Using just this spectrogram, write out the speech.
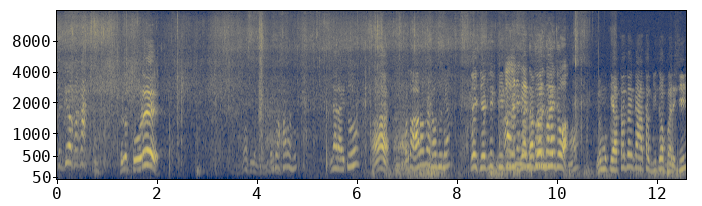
કરજો કાકા? પેલો તોડે લે રાયતું. હા. તો હારો બેઠો છું લ્યા તે જેટલી ટ્રીટમેન્ટ છે ખબર છે જો જો હું કહેતો હતો ને કે આ તો ગીધો ભરશી.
